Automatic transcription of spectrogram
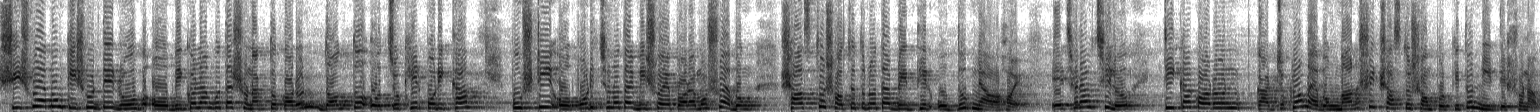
শিশু এবং কিশোরদের রোগ ও বিকলাঙ্গতা শনাক্তকরণ, দন্ত ও চোখের পরীক্ষা, পুষ্টি ও পরিচ্ছন্নতার বিষয়ে পরামর্শ এবং স্বাস্থ্য সচেতনতা বৃদ্ধির উদ্যোগ নেওয়া হয়। এছাড়াও ছিল টিকাকরণ কার্যক্রম এবং মানসিক স্বাস্থ্য সম্পর্কিত নির্দেশনাও।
